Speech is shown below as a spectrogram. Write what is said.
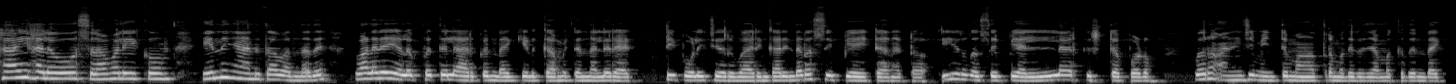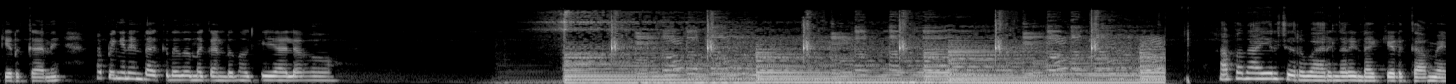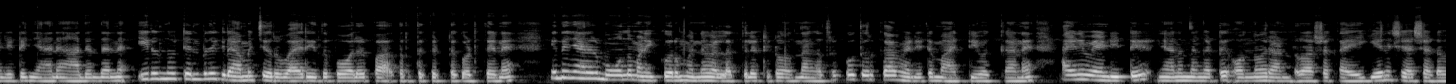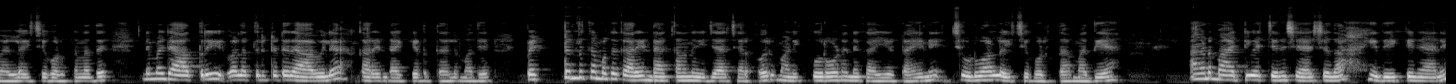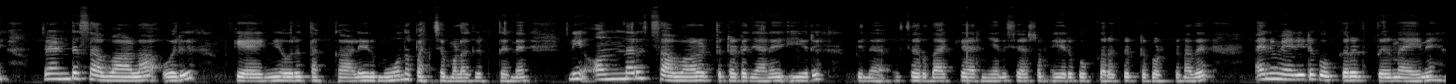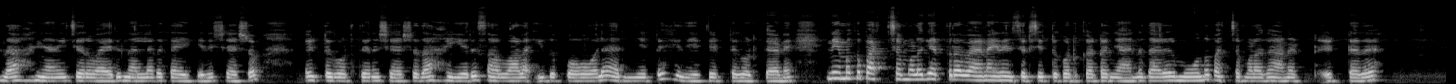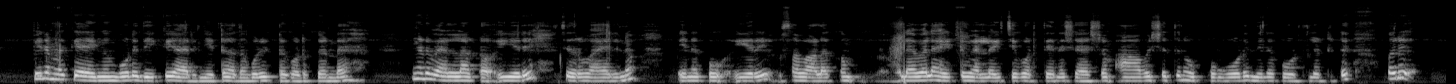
Hi hello അസ്സാം വലൈക്കും ഇന്ന് ഞാനിതാ വന്നത് വളരെ എളുപ്പത്തിൽ ആർക്കും ഉണ്ടാക്കിയെടുക്കാൻ പറ്റുന്ന നല്ലൊരു അടിപൊളി ചെറുപാരും കറിന്റെ റെസിപ്പി ആയിട്ടാണ് കേട്ടോ. ഈ റെസിപ്പി എല്ലാവർക്കും ഇഷ്ടപ്പെടും. വെറും അഞ്ച് മിനിറ്റ് മാത്രം മതി നമുക്കിത് ഉണ്ടാക്കിയെടുക്കാൻ അപ്പോൾ ഇങ്ങനെ ഉണ്ടാക്കുന്നതെന്ന് കണ്ടു നോക്കിയാലോ. അപ്പോൾ അതായി ഒരു ചെറുവാരം കറി ഉണ്ടാക്കിയെടുക്കാൻ വേണ്ടിയിട്ട് ഞാൻ ആദ്യം തന്നെ ഇരുന്നൂറ്റൻപത് ഗ്രാം ചെറുവാരി ഇതുപോലെ ഒരു പാത്രത്തിൽ ഇട്ട് കൊടുത്തേനെ. ഇത് ഞാനൊരു മൂന്ന് മണിക്കൂർ മുന്നേ വെള്ളത്തിലിട്ടിട്ട് ഒന്നങ്ങത്ത് കുതിർക്കാൻ വേണ്ടിയിട്ട് മാറ്റി വെക്കുകയാണ് അതിന് വേണ്ടിയിട്ട് ഞാനൊന്നങ്ങോട്ട് ഒന്നോ രണ്ടോ പ്രാവശ്യം കഴുകിയതിന് ശേഷമാണ് വെള്ളം ഒഴിച്ച് കൊടുക്കുന്നത്. നമ്മൾ രാത്രി വെള്ളത്തിലിട്ടിട്ട് രാവിലെ കറി ഉണ്ടാക്കിയെടുത്താലും മതി. പെട്ടെന്ന് നമുക്ക് കറി ഉണ്ടാക്കണം എന്ന് വിചാരിച്ചാൽ ഒരു മണിക്കൂറോടെ തന്നെ കൈ കൈയിട്ട് അതിന് ചൂടുവെള്ളം ഒഴിച്ച് കൊടുത്താൽ മതിയേ. അങ്ങോട്ട് മാറ്റി വെച്ചതിന് ശേഷം ഇതാ ഇതിലേക്ക് ഞാൻ രണ്ട് സവാള ഒരു കിഴങ്ങ് ഒരു തക്കാളി ഒരു മൂന്ന് പച്ചമുളക് എടുത്തിട്ടുണ്ട്. ഇനി ഒന്നര സവാള എടുത്തിട്ടുണ്ട് ഞാൻ ഈ ഒരു പിന്നെ ചെറുതാക്കി അരിഞ്ഞതിന് ശേഷം ഈ ഒരു കുക്കറൊക്കെ ഇട്ട് കൊടുക്കുന്നത് അതിന് വേണ്ടിയിട്ട് കുക്കർ എടുത്തിട്ടുണ്ട് അതിന്. ഇതാ ഞാൻ ഈ ചെറുപയർ നല്ലത് കഴിക്കിയതിന് ശേഷം ഇട്ട് കൊടുത്തതിന് ശേഷം ഇതാ ഈ ഒരു സവാള ഇതുപോലെ അരിഞ്ഞിട്ട് ഇതിലേക്ക് ഇട്ട് കൊടുക്കുകയാണ്. ഇനി നമുക്ക് പച്ചമുളക് എത്ര വേണം അതിനനുസരിച്ച് ഇട്ട് കൊടുക്കാം കേട്ടോ. ഞാനിതായാലും ഒരു മൂന്ന് പച്ചമുളകാണ് ഇട്ടത്. പിന്നെ നമ്മൾ കിഴങ്ങും കൂടി ഇതിലേക്ക് അരിഞ്ഞിട്ട് അതും കൂടി ഇട്ട് കൊടുക്കണ്ടേ. ഇങ്ങോട്ട് വെള്ളം കേട്ടോ ഈ ഒരു ചെറുപയറിനും പിന്നെ ഈ ഒരു സവാളക്കും ലെവലായിട്ട് വെള്ളം ഒഴിച്ച് കൊടുത്തതിന് ശേഷം ആവശ്യത്തിന് ഉപ്പും കൂടി ഇതിന്റെ കൂടുതലിട്ടിട്ട് ഒരു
